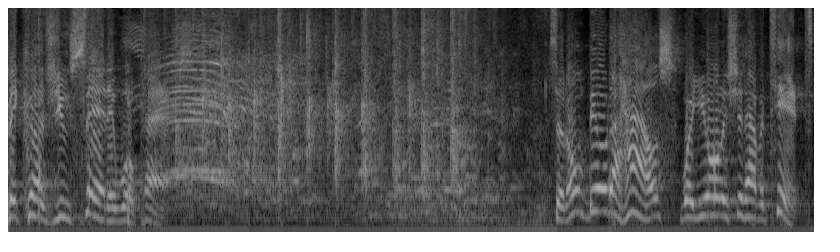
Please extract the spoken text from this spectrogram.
Because you said it will pass. So don't build a house where you only should have a tent.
